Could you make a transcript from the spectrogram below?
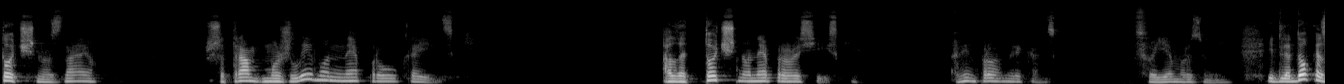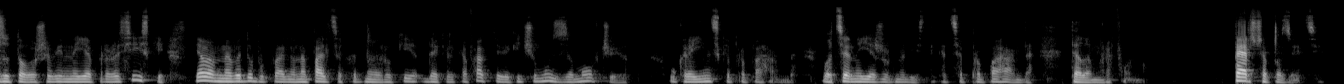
точно знаю, що Трамп, можливо, не проукраїнський, але точно не проросійський, а він проамериканський в своєму розумінні. І для доказу того, що він не є проросійський, я вам наведу буквально на пальцях одної руки декілька фактів, які чомусь замовчує українська пропаганда. Бо це не є журналістика, це пропаганда телемарафону. Перша позиція:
